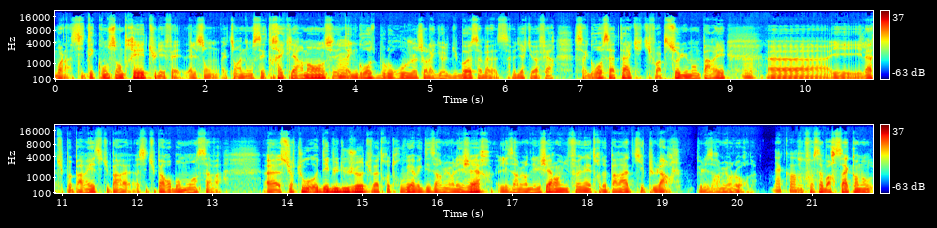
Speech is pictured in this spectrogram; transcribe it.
Voilà, si t'es concentré, tu les fais. Elles sont, elles sont annoncées très clairement. C'est- Mm. T'as une grosse boule rouge sur la gueule du boss. Ça, va, ça veut dire qu'il va faire sa grosse attaque qu'il faut absolument parer. Mm. Euh, et, et là, tu peux parer. Si tu pars, si tu pars au bon moment, ça va. Euh, surtout au début du jeu, tu vas te retrouver avec des armures légères. Les armures légères ont une fenêtre de parade qui est plus large que les armures lourdes. D'accord. Donc, il faut savoir ça quand on-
